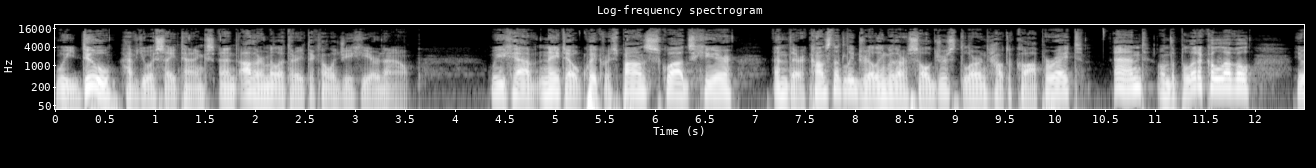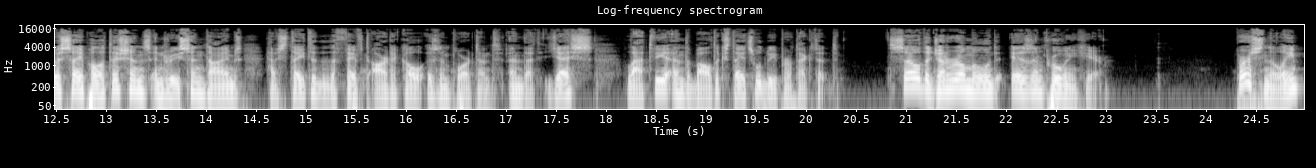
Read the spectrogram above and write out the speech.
We do have USA tanks and other military technology here now. We have NATO quick response squads here, and they're constantly drilling with our soldiers to learn how to cooperate. And, on the political level, USA politicians in recent times have stated that the fifth article is important, and that yes, Latvia and the Baltic states will be protected. So the general mood is improving here. Personally,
